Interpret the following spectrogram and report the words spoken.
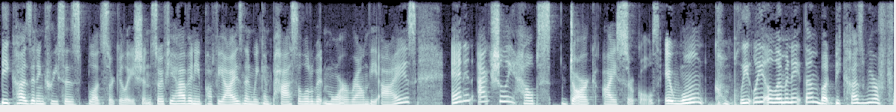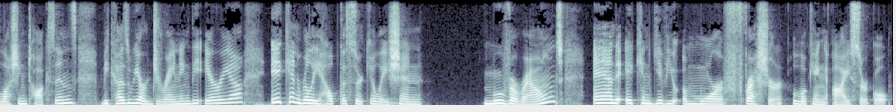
because it increases blood circulation. So if you have any puffy eyes, then we can pass a little bit more around the eyes. And it actually helps dark eye circles. It won't completely eliminate them, but because we are flushing toxins, because we are draining the area, it can really help the circulation move around and it can give you a more fresher looking eye circle.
